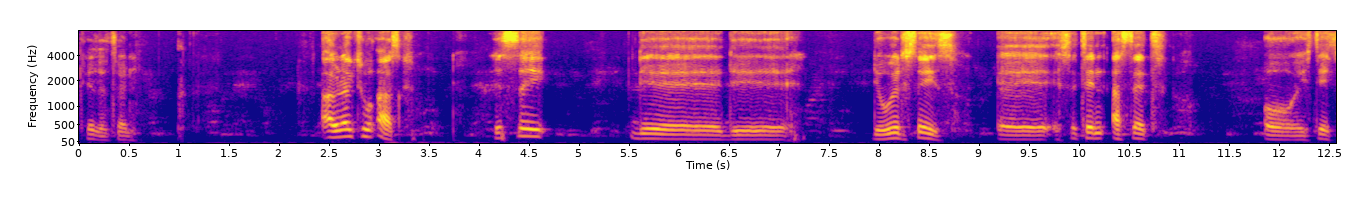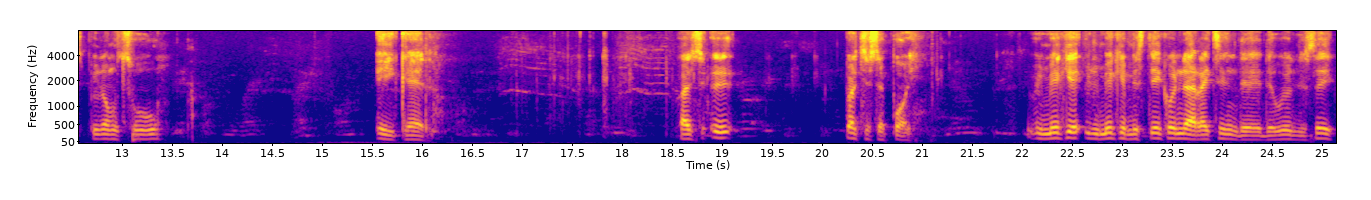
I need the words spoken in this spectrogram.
KZN. I would like to ask, let's say the the the will says uh, a certain asset or estate belongs to a girl, but uh, but it's a boy. We make a we make a mistake when they're writing the, the will. You say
